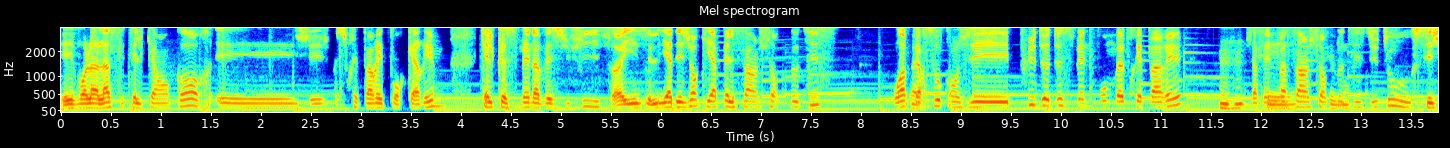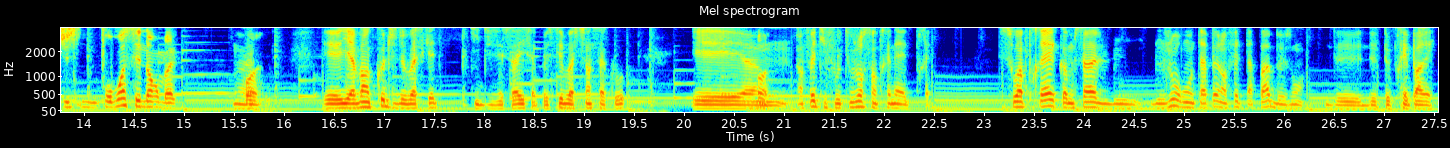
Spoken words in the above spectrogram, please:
Et voilà, là, c'était le cas encore. Et je me suis préparé pour Karim. Quelques semaines avaient suffi. il y a des gens qui appellent ça un short notice. Moi, perso, quand j'ai plus de deux semaines pour me préparer, mmh, j'appelle pas ça un short notice du tout. C'est juste, pour moi, c'est normal. Et il y avait un coach de basket qui disait ça. Il s'appelle Sébastien Sacco. Et euh, en fait, il faut toujours s'entraîner à être prêt. Sois prêt, comme ça, le, jour où on t'appelle, en fait, tu n'as pas besoin de, de te préparer.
